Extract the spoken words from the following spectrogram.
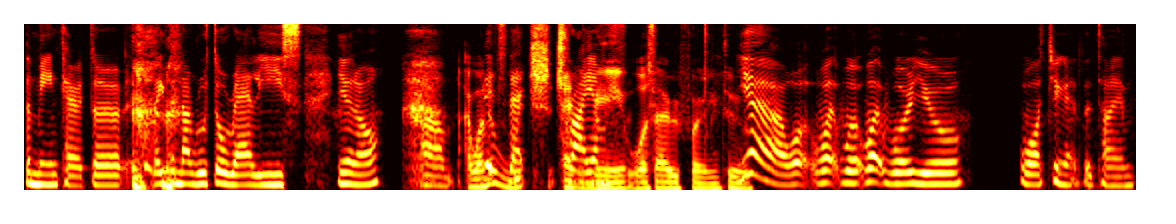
the main character like the Naruto rallies, you know. Um, I wonder which triumph. anime was I referring to? Yeah, what what what what were you watching at the time?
